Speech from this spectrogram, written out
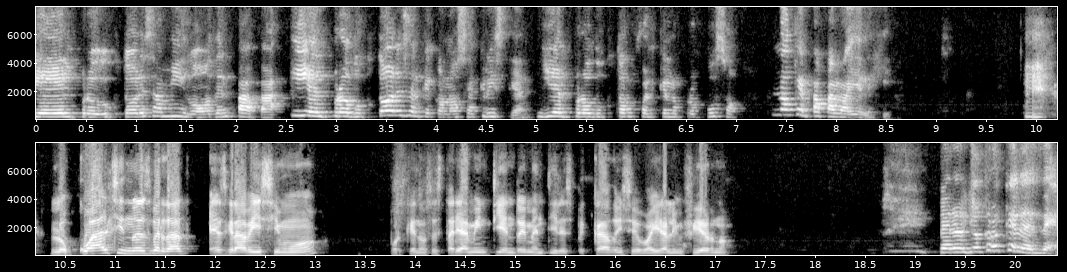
que el productor es amigo del Papa y el productor es el que conoce a Cristian y el productor fue el que lo propuso, no que el Papa lo haya elegido. Lo cual, si no es verdad, es gravísimo, porque nos estaría mintiendo y mentir es pecado y se va a ir al infierno. Pero yo creo que desde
